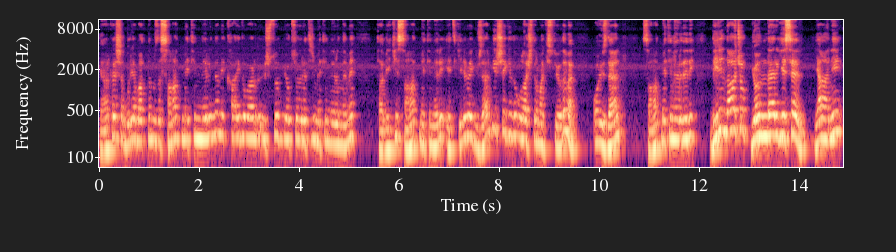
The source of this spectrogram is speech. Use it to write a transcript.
Ya arkadaşlar buraya baktığımızda sanat metinlerinde mi kaygı vardı üslup yoksa öğretici metinlerinde mi? Tabii ki sanat metinleri etkili ve güzel bir şekilde ulaştırmak istiyor değil mi? O yüzden sanat metinleri dedik. Dilin daha çok göndergesel yani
